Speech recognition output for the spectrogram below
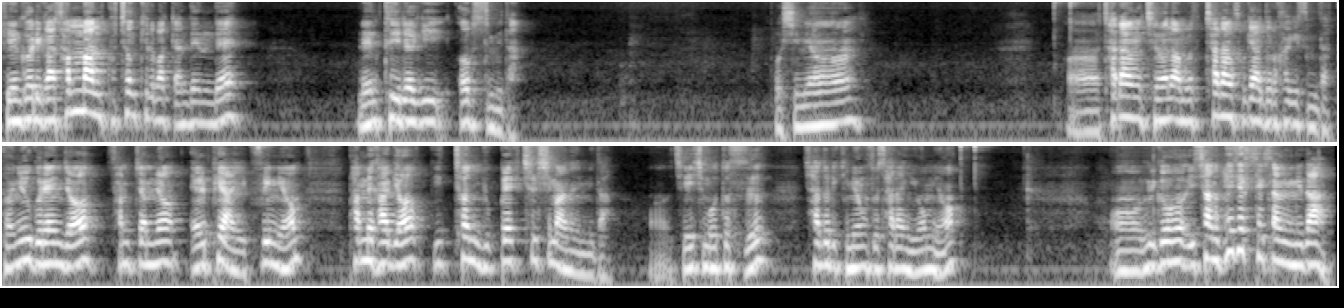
주행 거리가 3만 9천 킬로밖에 안 되는데 렌트 이력이 없습니다. 보시면 어, 차량 제어나무 차량 소개하도록 하겠습니다. 더 뉴 그랜저 3.0 LPI 프리미엄 판매 가격 2,670만 원입니다. 어, JC 모터스 차돌이 김영수 차량이 오며 어, 이거 이 차는 회색 색상입니다.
